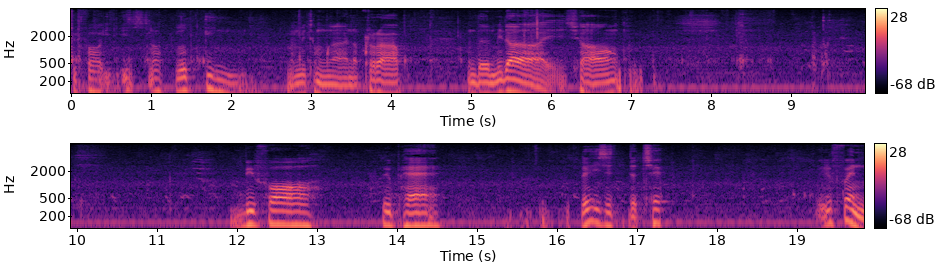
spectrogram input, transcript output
before it is not working มันไม่ทำงานนะครับ มันเดินไม่ได้ ช้าง before repair this is the check different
